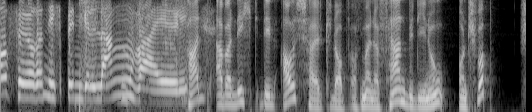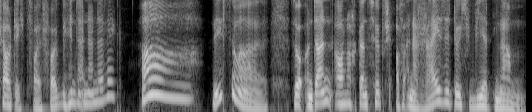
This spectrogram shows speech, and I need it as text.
aufhören, ich bin gelangweilt. Fand aber nicht den Ausschaltknopf auf meiner Fernbedienung und schwupp, schaute ich zwei Folgen hintereinander weg. Ah, siehst du mal. So, und dann auch noch ganz hübsch auf einer Reise durch Vietnam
